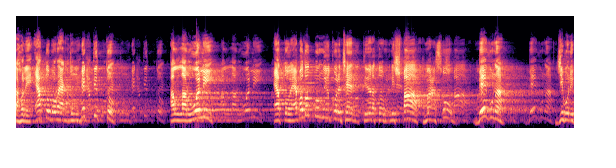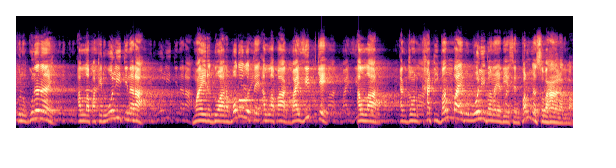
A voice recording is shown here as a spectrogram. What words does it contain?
তাহলে এত বড় একজন ব্যক্তিত্ব আল্লাহর ওলি আল্লাহর এত আবাদত বন্দী করেছেন তিনারা তো নিষ্পাপ, মাসুম, বেগুনা। জীবনে কোনো গুণা নাই। আল্লাহ পাকের ওলি তিনারা। মায়ের দোয়ার বদলতে আল্লাহ পাক বাইজিদকে আল্লাহর একজন খাঁটি বান্দা এবং ওলি বানাইয়া দিয়েছেন। কন্যা সুবহান আল্লাহ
